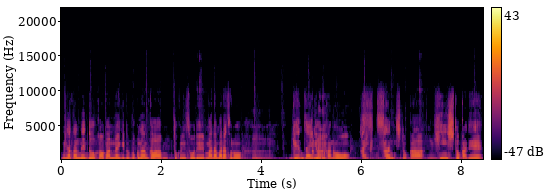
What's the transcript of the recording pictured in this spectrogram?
皆さんねどうかわかんないけど僕なんかは特にそうでまだまだそのうん原材料とかのはい。産地とかうん。品種とかで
